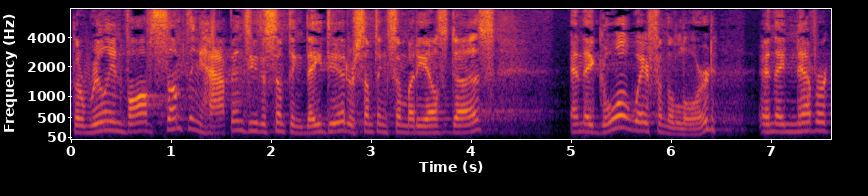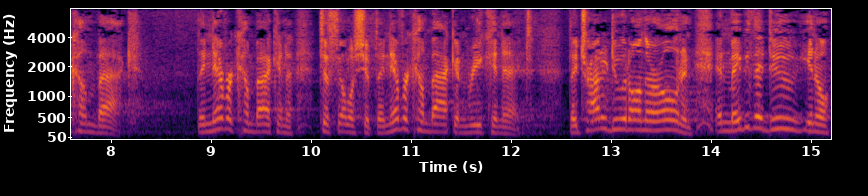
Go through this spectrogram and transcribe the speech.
They're really involved. Something happens, either something they did or something somebody else does. And they go away from the Lord and they never come back. They never come back into to fellowship. They never come back and reconnect. They try to do it on their own, and, and maybe they do, you know,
